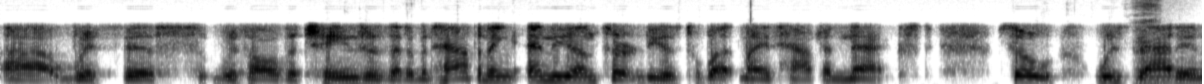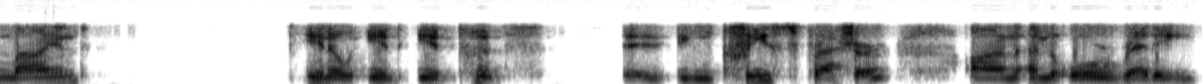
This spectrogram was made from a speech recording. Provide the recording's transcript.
uh, with this, with all the changes that have been happening and the uncertainty as to what might happen next. So, with that in mind, you know, it it puts uh, increased pressure on an already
